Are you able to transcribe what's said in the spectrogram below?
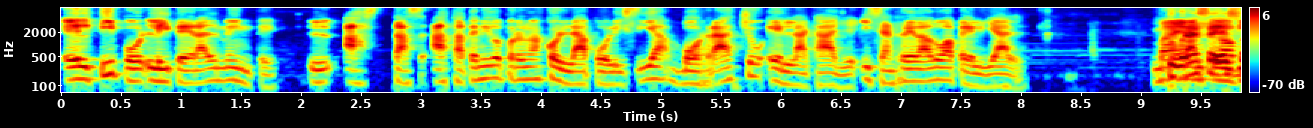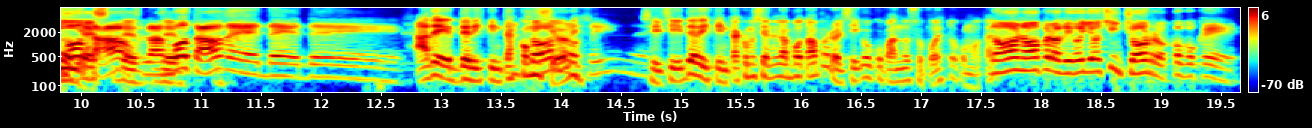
el tipo literalmente hasta, hasta ha tenido problemas con la policía borracho en la calle y se ha enredado a pelear. Lo han, votado, de, de, Ah, de, distintas comisiones. sí, sí, de distintas comisiones lo han votado, pero él sigue ocupando su puesto como tal. No, no, pero digo yo chinchorro, como que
